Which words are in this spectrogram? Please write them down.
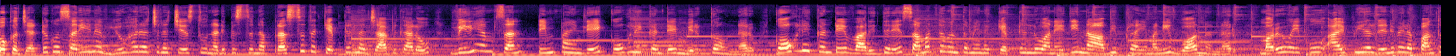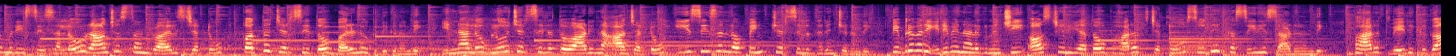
ఒక జట్టుకు సరైన వ్యూహరచన చేస్తూ నడిపిస్తున్న ప్రస్తుత కెప్టెన్ల జాబితాలో విలియమ్సన్ టింపైన్లే కోహ్లీ కంటే మెరుగ్గా ఉన్నారు. కోహ్లీ కంటే వారిద్దరే సమర్థవంతమైన కెప్టెన్లు అనేది నా అభిప్రాయమని వార్న్ అన్నారు. మరోవైపు ఐపీఎల్ రెండు వేల పంతొమ్మిది సీజన్లో రాజస్థాన్ రాయల్స్ జట్టు కొత్త జెర్సీతో బరిలోకి దిగనుంది. ఇన్నాళ్ళు బ్లూ జెర్సీలతో ఆడిన ఆ జట్టు ఈ సీజన్లో పింక్ జెర్సీలు ధరించనుంది ఫిబ్రవరి ఇరవై నాలుగు నుంచి ఆస్ట్రేలియాతో భారత్ జట్టు సుదీర్ఘ సిరీస్ ఆడనుంది. భారత్ వేదికగా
